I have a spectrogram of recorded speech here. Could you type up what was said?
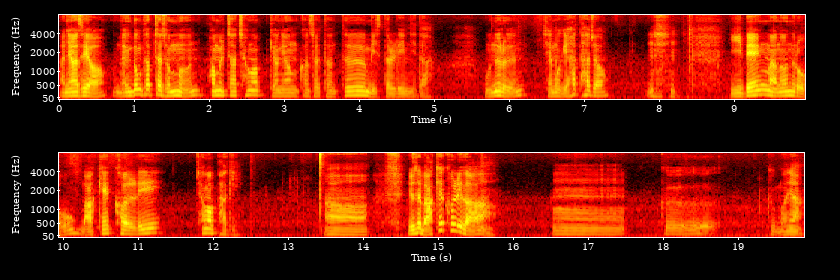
안녕하세요. 냉동탑차 전문 화물차 창업 경영 컨설턴트 미스터 리입니다. 오늘은 제목이 핫하죠. 200만 원으로 마켓컬리 창업하기. 아, 요새 마켓컬리가 음, 그, 그 뭐냐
